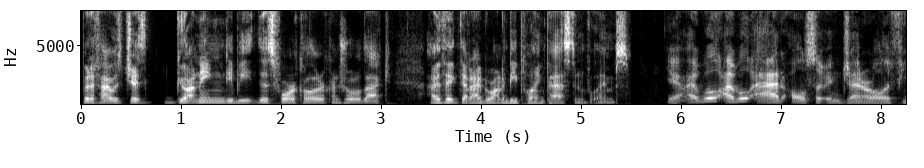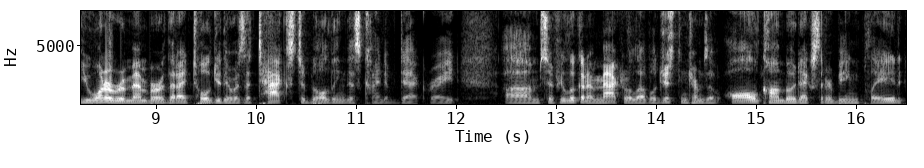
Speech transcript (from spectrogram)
But if I was just gunning to beat this four color control deck, I think that I'd want to be playing Past in Flames. Yeah, I will. I will add also in general, if you want to remember that I told you there was a tax to building this kind of deck, right? Um, so if you look at a macro level, just in terms of all combo decks that are being played,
